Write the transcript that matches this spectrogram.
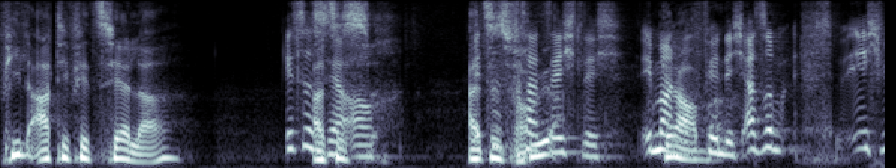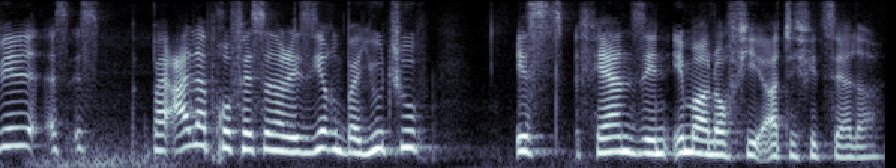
viel artifizieller. ist es ja es- auch. als ist es es früher- tatsächlich. Immer Genau, noch, finde ich. Also ich will, es ist bei aller Professionalisierung bei YouTube ist Fernsehen immer noch viel artifizieller,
